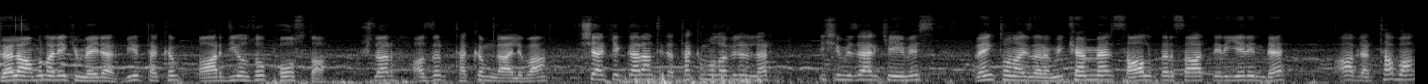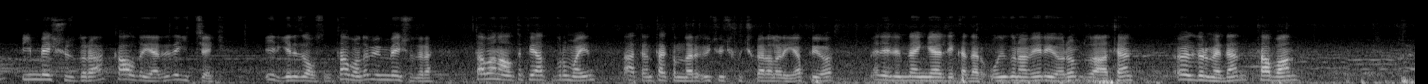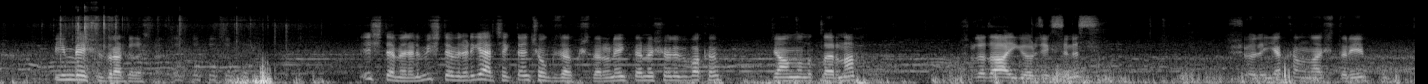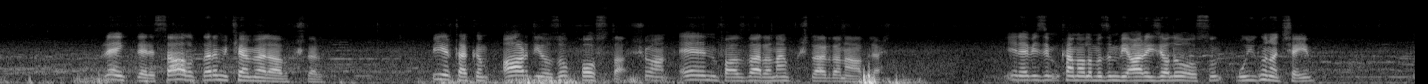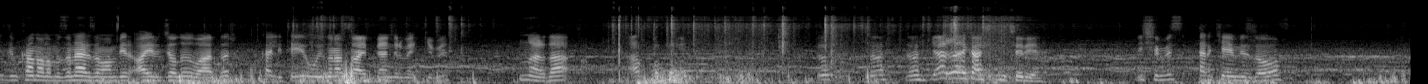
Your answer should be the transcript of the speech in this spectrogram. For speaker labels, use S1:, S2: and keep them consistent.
S1: Selamun aleyküm beyler. Bir takım Ardiozo Posta. Kuşlar hazır takım galiba. Dişi erkek garantide takım olabilirler. Dişimiz erkeğimiz. Renk tonajları mükemmel. Sağlıkları saatleri yerinde. Abiler taban 1500 lira. Kaldığı yerde de gidecek. Bilginiz olsun. Tabanı 1500 lira. Taban altı fiyat vurmayın. Zaten takımları 3-3,5 araları yapıyor. Ben elimden geldiği kadar uyguna veriyorum zaten. Öldürmeden taban 1500 lira arkadaşlar. Hop, hop. İşlemeleri, işlemeleri gerçekten çok güzel kuşların. Renklerine şöyle bir bakın. Canlılıklarına. Şurada daha iyi göreceksiniz. Şöyle yakınlaştırayım. Renkleri, sağlıkları mükemmel abi kuşların. Bir takım Ardiozo Posta. Şu an en fazla aranan kuşlardan abiler. Yine bizim kanalımızın bir ayrıcalığı olsun. Uygun açayım. Bizim kanalımızın her zaman bir ayrıcalığı vardır. Kaliteyi uyguna sahiplendirmek gibi. Bunlar da at bakalım. Dur, dur, dur. Gel gel kaçtım içeriye. Dişimiz erkeğimiz o.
